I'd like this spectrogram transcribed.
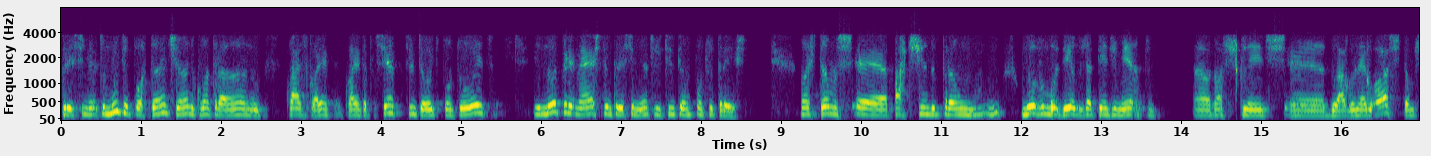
crescimento muito importante, ano contra ano, quase 40%, 40% 38,8%, e no trimestre um crescimento de 31,3%. Nós estamos é, partindo para um, novo modelo de atendimento aos nossos clientes é, do agronegócio, estamos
